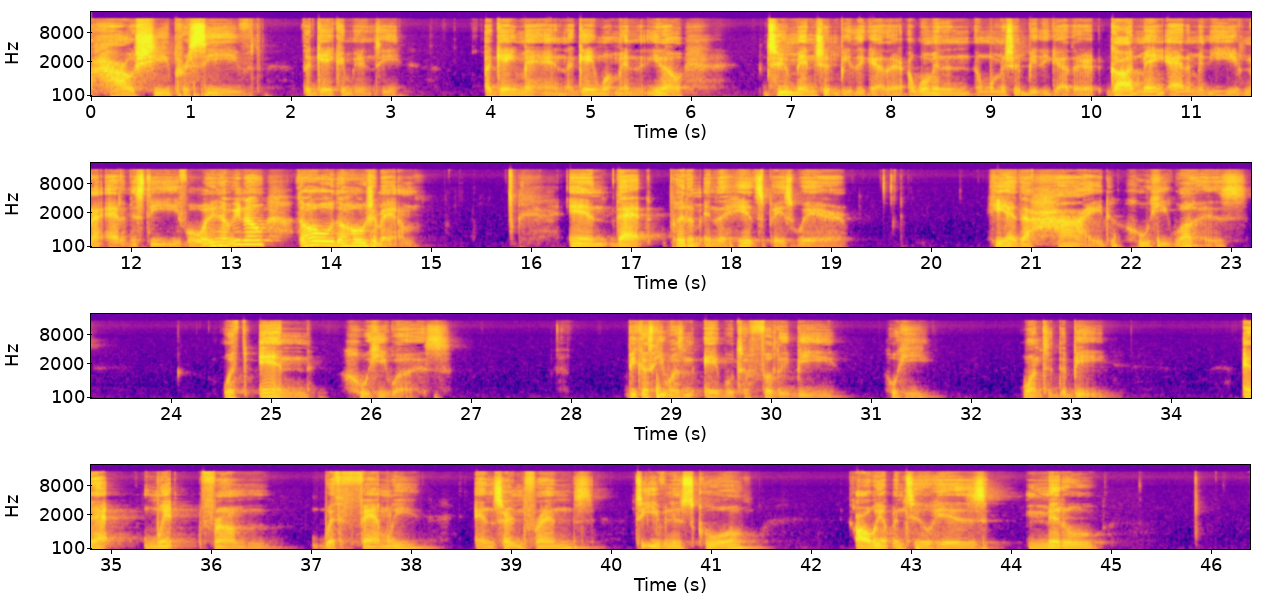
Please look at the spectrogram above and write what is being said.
how she perceived the gay community, a gay man, a gay woman, you know, two men shouldn't be together. A woman and a woman shouldn't be together. God made Adam and Eve, not Adam and Steve, or you know, you know, the whole the whole shabam. And that put him in the headspace where he had to hide who he was within who he was because he wasn't able to fully be who he wanted to be. And that went from with family and certain friends to even in school, all the way up until his middle,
